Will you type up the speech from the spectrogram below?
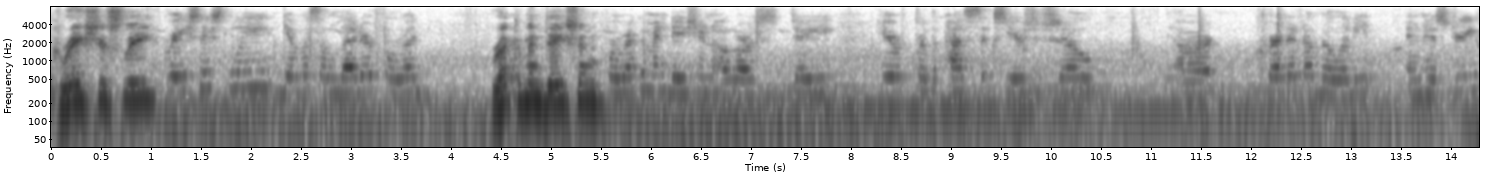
Graciously graciously give us a letter for red recommendation for recommendation of our stay here for the past six years to show our creditability and history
